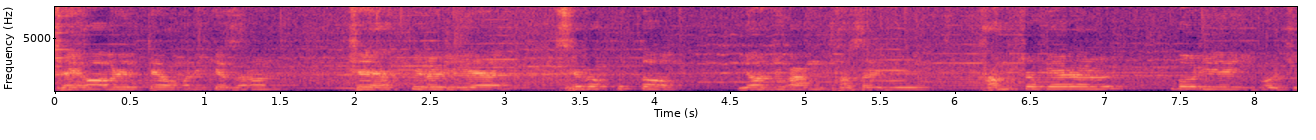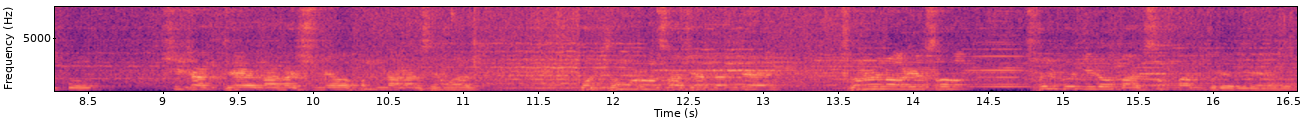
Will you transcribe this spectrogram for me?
제가 어릴 때 어머니께서는 제 학비를 위해 새벽부터 여주강 다슬기 감쪽개를 머리에 입어지고 시장터에 나가시며 험난한 생활 고통으로 사셨는데 저는 어려서 철부지로 말썽만 부렸네요.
